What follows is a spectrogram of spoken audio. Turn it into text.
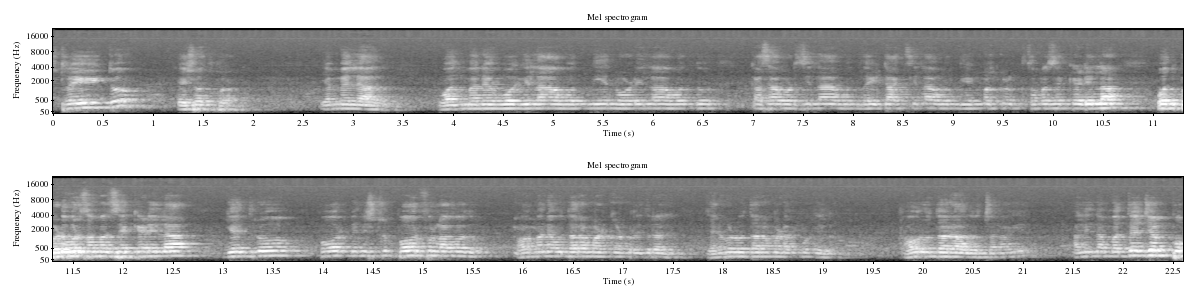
Straight Yeshwanthpur M L A ಆದರು. ಒಂದು ಮನೆಗೆ ಹೋಗಿಲ್ಲ, ಒಂದು ನೀರು ನೋಡಿಲ್ಲ, ಒಂದು ಕಸ ಹೊಡಿಸಿಲ್ಲ ಒಂದು ಲೈಟ್ ಹಾಕ್ಸಿಲ್ಲ, ಒಂದು ಹೆಣ್ಮಕ್ಳ ಸಮಸ್ಯೆ ಕೇಳಿಲ್ಲ, ಒಂದು ಬಡವರ ಸಮಸ್ಯೆ ಕೇಳಿಲ್ಲ, ಗೆದ್ರು ಪವರ್ ಮಿನಿಸ್ಟ್ರು ಪವರ್ಫುಲ್ ಆಗೋದು ಅವ್ರ ಮನೆ ಉದ್ಧಾರ ಮಾಡ್ಕೊಂಡ್ರು ಇದರಲ್ಲಿ. ಜನಗಳು ಉದ್ಧಾರ ಮಾಡಕ್ ಹೋಗಿಲ್ಲ. ಅವ್ರು ಉದ್ಧಾರ ಆದ್ರು ಚೆನ್ನಾಗಿ. ಅಲ್ಲಿಂದ ಮತ್ತೆ ಜಂಪು.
